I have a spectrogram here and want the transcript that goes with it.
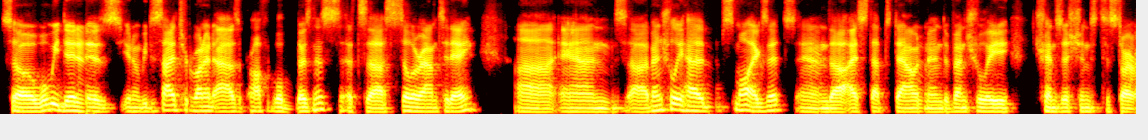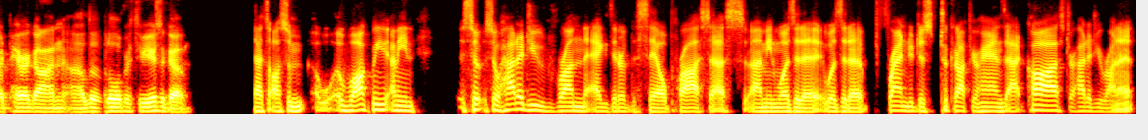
So what we did is, you know, we decided to run it as a profitable business. It's uh, still around today. Uh, and uh, eventually had small exits and uh, I stepped down and eventually transitioned to start Paragon a little over three years ago. That's awesome. Walk me. I mean, so so how did you run the exit or the sale process? I mean, was it a was it a friend who just took it off your hands at cost, or how did you run it?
